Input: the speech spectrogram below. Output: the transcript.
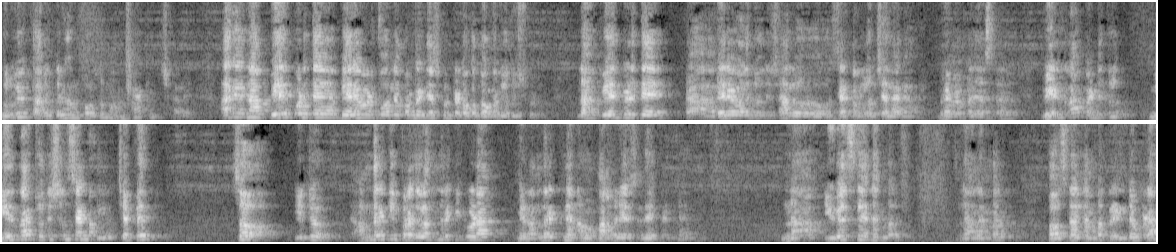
గురువు యొక్క అనుగ్రహం కోసం మనం పాటించాలి. అరే నా పేరు కొడితే వేరే వాడి ఫోన్ నెంబర్ పెట్టేసుకుంటాడు ఒక దొంగ జ్యోతిష్కుడు. నా పేరు పెడితే వేరే వాళ్ళ జ్యోతిషాలు సెంటర్లు వచ్చేలాగా భ్రమింపజేస్తారు. వీళ్ళరా పండితులు? మీరురా జ్యోతిషం సెంటర్లు? చెప్పేది. సో ఇటు అందరికీ ప్రజలందరికీ కూడా మీరందరికీ నేను మనవి చేసేది ఏంటంటే నా యుఎస్ఏ నెంబర్ నా నెంబర్ పర్సనల్ నెంబర్ రెండు కూడా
